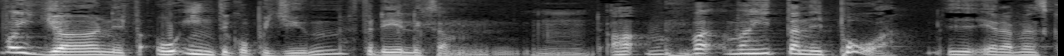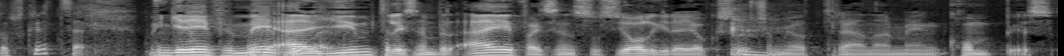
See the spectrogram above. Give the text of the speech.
Vad gör ni för, och inte går på gym? För det är liksom, Mm, ja, vad, vad hittar ni på i era vänskapskretsar? Men grejen för mig är gym till exempel, är ju faktiskt en social grej också eftersom jag tränar med en kompis.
